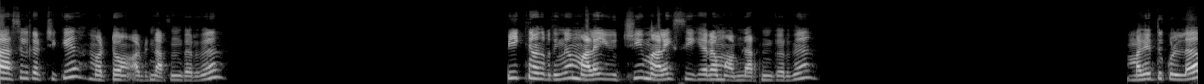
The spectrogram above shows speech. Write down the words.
அரசியல் கட்சிக்கு மட்டும் அப்படின்னு அர்த்தம் தருது. பீக்னா வந்து பார்த்தீங்கன்னா மலை உச்சி மலை சீகரம் அப்படின்னு அர்த்தம் தருது. மதியத்துக்குள்ள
